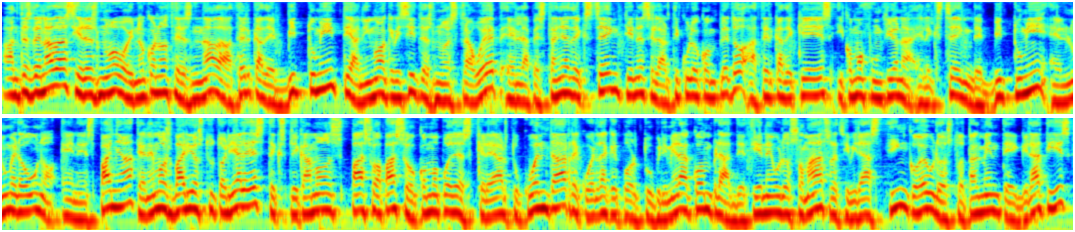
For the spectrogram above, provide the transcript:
antes de nada, si eres nuevo y no conoces nada acerca de Bit2Me, te animo a que visites nuestra web. En la pestaña de Exchange tienes el artículo completo acerca de qué es y cómo funciona el Exchange de Bit2Me, el número uno en España. Tenemos varios tutoriales, te explicamos paso a paso cómo puedes crear tu cuenta. Recuerda que por tu primera compra de 100 euros o más recibirás 5 euros totalmente gratis.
